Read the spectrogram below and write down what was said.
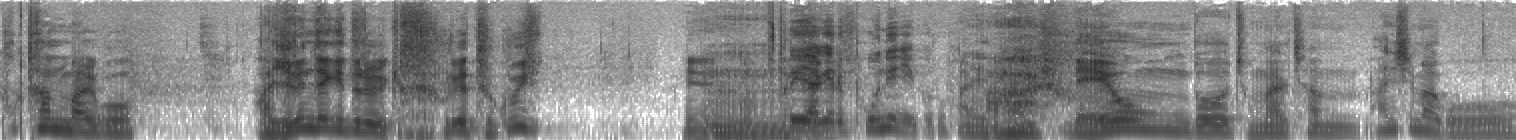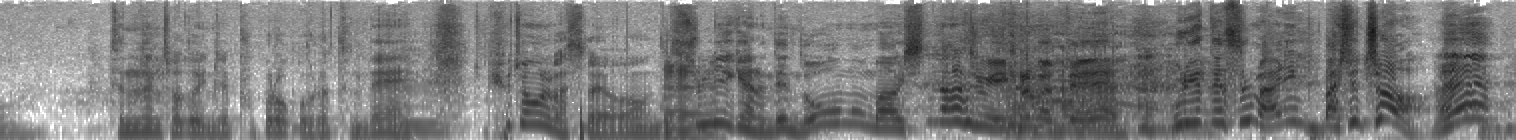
폭탄 말고 아 이런 얘기들을 아, 우리가 듣고 있... 예, 뭐그 부탁드리겠습니다. 이야기를 본인 입으로. 아니, 아휴. 내용도 정말 참 한심하고 듣는 저도 이제 부끄럽고 그렇던데 음. 좀 표정을 봤어요. 근데 네. 술 얘기하는데 너무 막 신나가지고 얘기하는 것 같아. 우리 그때 술 많이 마셨죠? 에?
